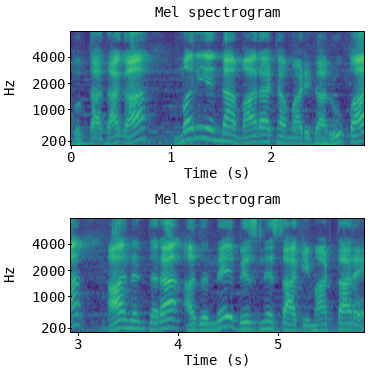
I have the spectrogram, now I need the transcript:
ಗೊತ್ತಾದಾಗ ಮನೆಯನ್ನ ಮಾರಾಟ ಮಾಡಿದ ರೂಪ ಆ ನಂತರ ಅದನ್ನೇ ಬಿಸ್ನೆಸ್ ಆಗಿ ಮಾಡ್ತಾರೆ.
